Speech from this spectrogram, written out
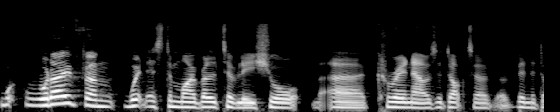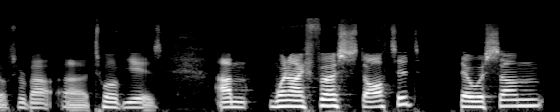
what I've um, witnessed in my relatively short uh, career now as a doctor, I've been a doctor for about uh, 12 years. Um, when I first started, there were some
